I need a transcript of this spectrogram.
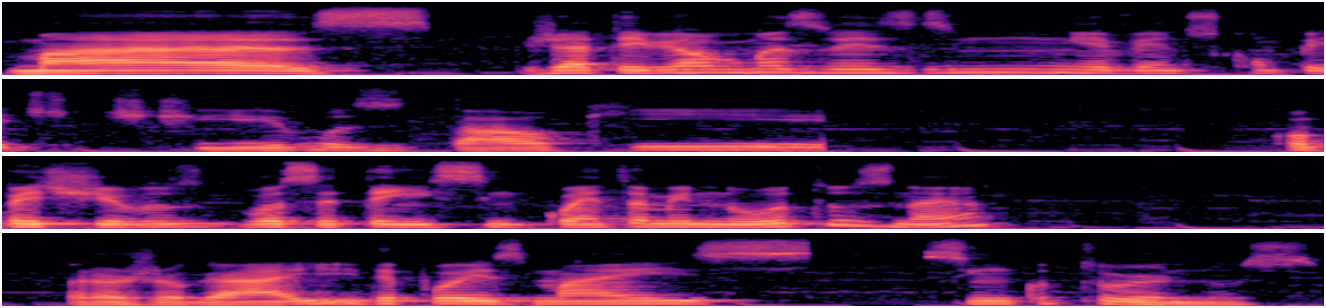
Mas já teve algumas vezes em eventos competitivos e tal que... Competitivos você tem 50 minutos, né, para jogar e depois mais cinco turnos.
